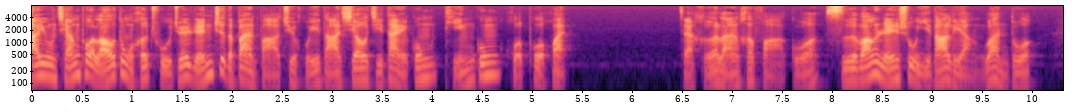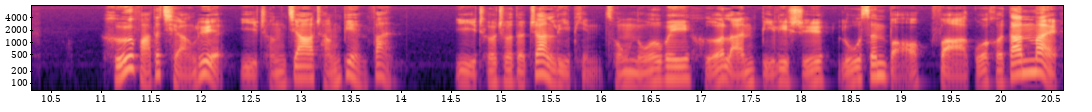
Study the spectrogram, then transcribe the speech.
他用强迫劳动和处决人质的办法去回答消极怠工、停工或破坏。在荷兰和法国，死亡人数已达两万多，合法的抢掠已成家常便饭。一车车的战利品从挪威、荷兰、比利时、卢森堡、法国和丹麦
